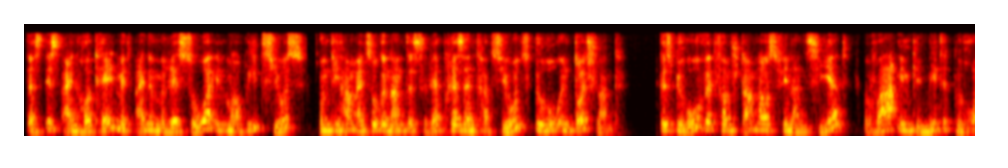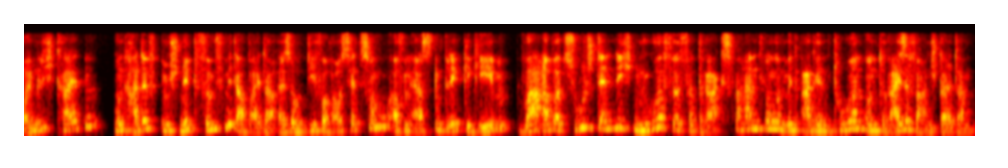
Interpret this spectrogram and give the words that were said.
Das ist ein Hotel mit einem Ressort in Mauritius und die haben ein sogenanntes Repräsentationsbüro in Deutschland. Das Büro wird vom Stammhaus finanziert, war in gemieteten Räumlichkeiten und hatte im Schnitt fünf Mitarbeiter, also die Voraussetzungen auf den ersten Blick gegeben, war aber zuständig nur für Vertragsverhandlungen mit Agenturen und Reiseveranstaltern.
